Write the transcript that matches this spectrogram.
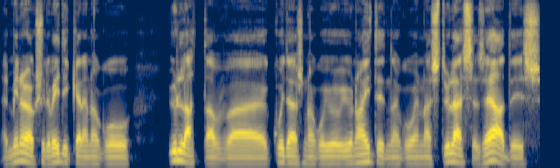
et minu jaoks oli veidikene nagu äh, üllatav, äh, kuidas nagu United nagu ennast üles seadis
